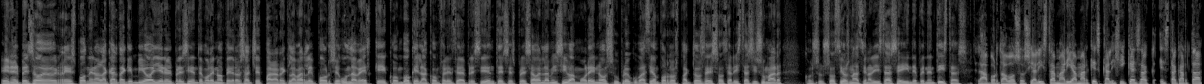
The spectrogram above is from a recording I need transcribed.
En el PSOE hoy responden a la carta que envió ayer el presidente Moreno a Pedro Sánchez para reclamarle por segunda vez que convoque la conferencia de presidentes. Expresaba en la misiva Moreno su preocupación por los pactos de socialistas y sumar con sus socios nacionalistas e independentistas. La portavoz socialista María Márquez califica esa, esta carta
